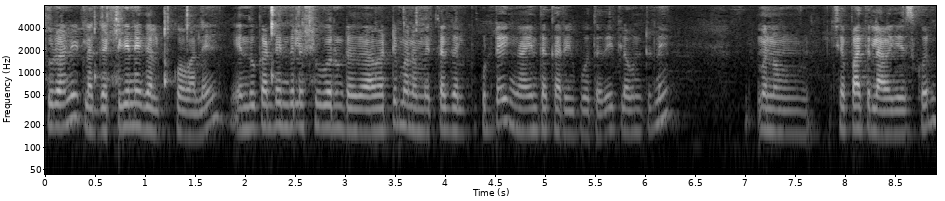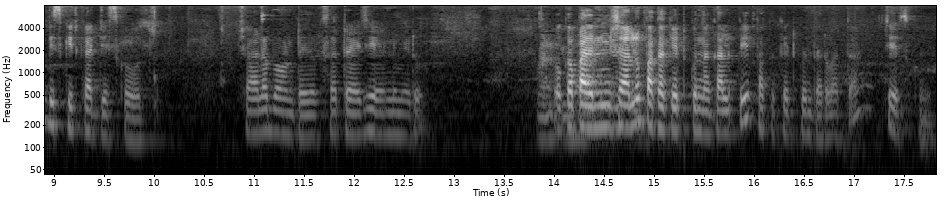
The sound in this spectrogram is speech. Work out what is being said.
చూడండి ఇట్లా గట్టిగానే కలుపుకోవాలి. ఎందుకంటే ఇందులో షుగర్ ఉంటుంది కాబట్టి మనం మెత్తగా కలుపుకుంటే ఇంకా ఇంత కరిగిపోతుంది. ఇట్లా ఉంటేనే మనం చపాతీ లాగా చేసుకొని బిస్కెట్ కట్ చేసుకోవచ్చు. చాలా బాగుంటుంది. ఒకసారి ట్రై చేయండి మీరు. ఒక పది నిమిషాలు పక్కకి పెట్టుకున్న కలిపి పక్కకి పెట్టుకున్న తర్వాత చేసుకుందాం.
